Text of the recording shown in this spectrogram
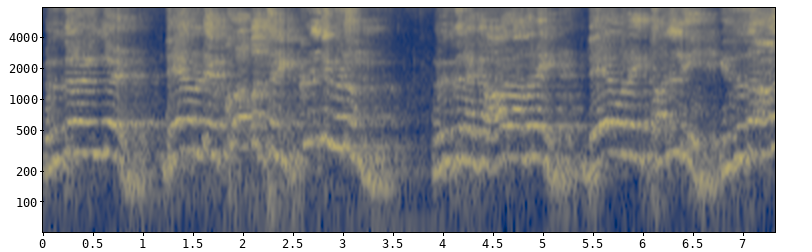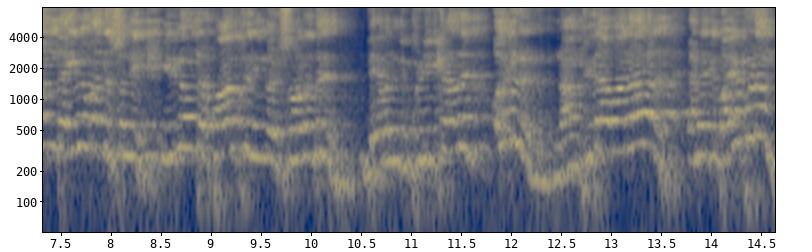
விக்கிரகங்கள் தேவனுடைய கோபத்தை கிண்டிவிடும். விக்கிரக ஆராதனை தேவனை தள்ளி இதுதான் தெய்வம் என்று சொல்லி இன்னொன்றை பார்த்து நீங்கள் சொல்றது தேவனுக்கு பிடிக்காது. ஒன்று நான் பிதாவானால் எனக்கு பயப்படும்.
